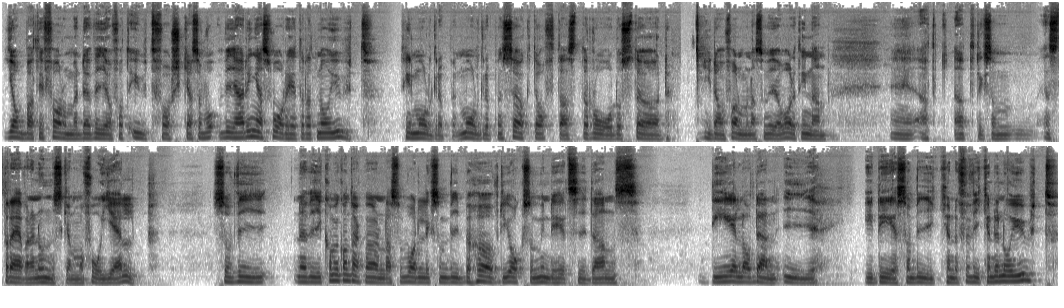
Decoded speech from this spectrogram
jobbat i former där vi har fått utforska. Så vi hade inga svårigheter att nå ut till målgruppen. Målgruppen sökte oftast råd och stöd i de formerna som vi har varit innan. Eh, att att liksom en strävan, en önskan om att få hjälp. Så vi, när vi kom i kontakt med varandra så var det liksom, vi behövde ju också myndighetssidans del av den i, i det som vi kunde, för vi kunde nå ut.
